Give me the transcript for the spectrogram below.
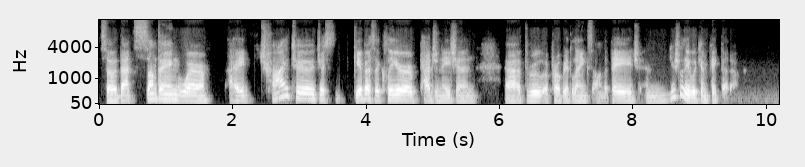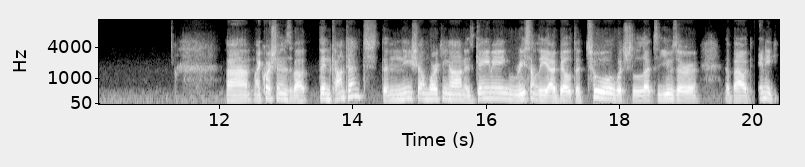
So that's something where I try to just give us a clear pagination uh, through appropriate links on the page. And usually we can pick that up. Uh, my question is about thin content. The niche I'm working on is gaming. Recently, I built a tool which lets user about any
